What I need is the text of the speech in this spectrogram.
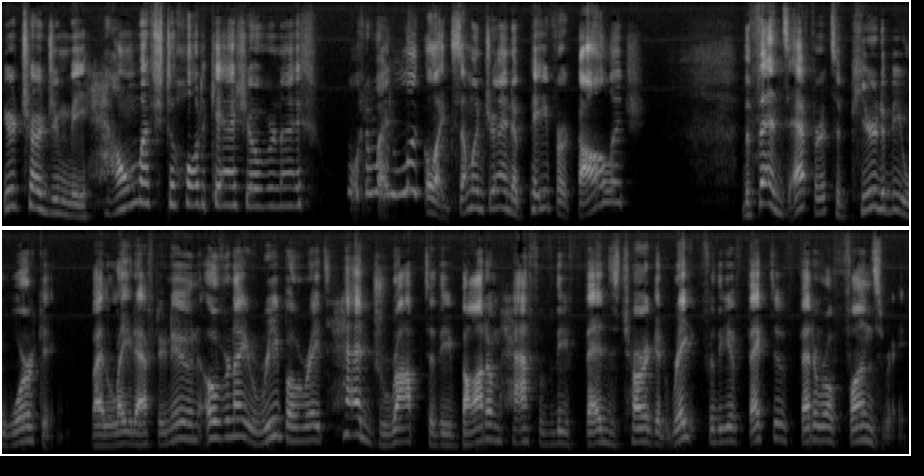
You're charging me how much to hold cash overnight? What do I look like, someone trying to pay for college? The Fed's efforts appear to be working. By late afternoon, overnight repo rates had dropped to the bottom half of the Fed's target rate for the effective federal funds rate,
